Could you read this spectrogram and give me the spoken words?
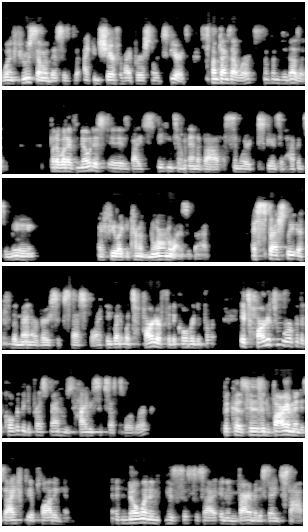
went through some of this, is that I can share from my personal experience. Sometimes that works, sometimes it doesn't. But what I've noticed is by speaking to men about a similar experience that happened to me, I feel like it kind of normalizes that, especially if the men are very successful. I think what, what's harder for the covert, it's harder to work with a covertly depressed man who's highly successful at work because his environment is actually applauding him. And no one in his society and environment is saying, stop,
